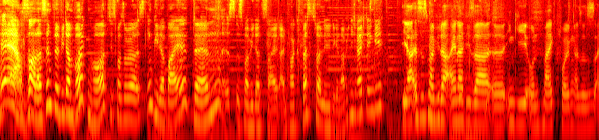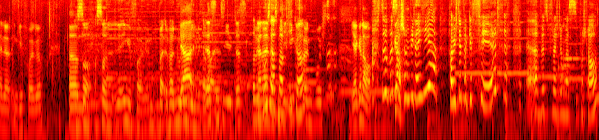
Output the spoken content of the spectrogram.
Ja, so, da sind wir wieder im Wolkenhort. Diesmal sogar ist Ingi dabei, denn es ist mal wieder Zeit, ein paar Quests zu erledigen. Habe ich nicht recht, Ingi? Ja, es ist mal wieder einer dieser äh, Ingi und Mike Folgen, also es ist eine Ingi-Folge. Ähm, achso, achso, eine Ingi-Folge, weil, nur ja, Ingi mit dabei das sind die, das, ist. So, wir grüßen erstmal Pika. Ich, ja, genau. Ach, du bist ja schon wieder hier. Habe ich dir etwa gefehlt? Äh, willst du vielleicht irgendwas verstauen?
